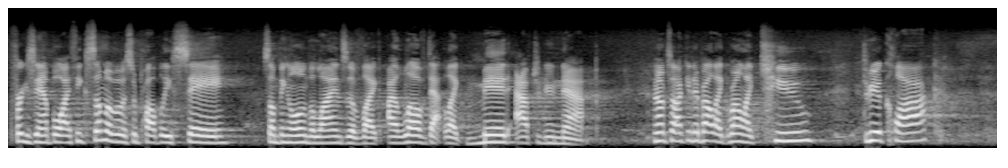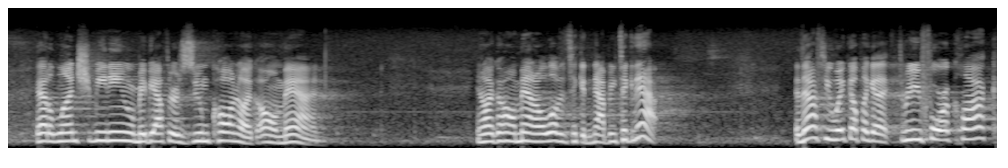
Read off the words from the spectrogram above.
For example, I think some of us would probably say something along the lines of like, I love that like mid-afternoon nap. Know I'm talking about? Like around like two, three o'clock. You had a lunch meeting or maybe after a Zoom call and you're like, oh man. You're like, oh man, I would love to take a nap. And you take a nap. And then after you wake up like at three, four o'clock,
